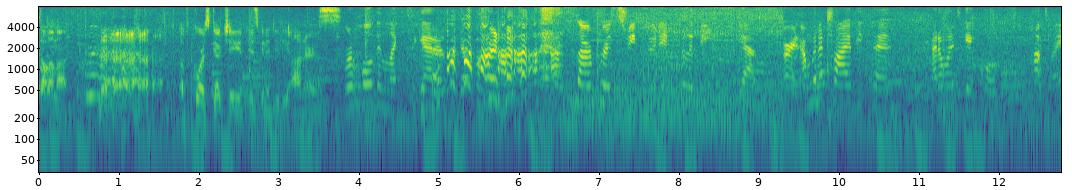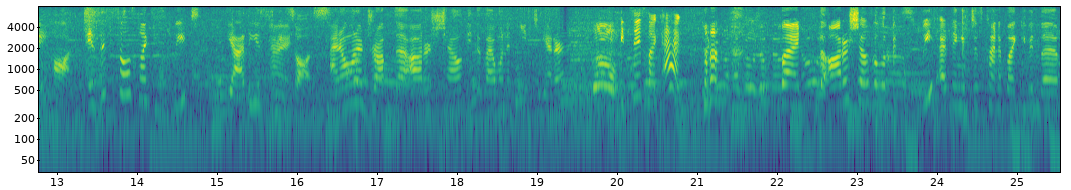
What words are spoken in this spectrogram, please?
Salamat. of course, Gökçe is gonna do the honors. We're holding like together. Like this is our first street food in Philippines. Yes. All right, I'm gonna try because I don't want it to get cold. Hot, right? Hot. Is this sauce like sweet? Yeah, I think it's sweet Alright. sauce. I don't want to drop the outer shell because I want to eat together. Oh. It tastes like eggs, but the outer shell's a little bit sweet. I think it's just kind of like giving the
